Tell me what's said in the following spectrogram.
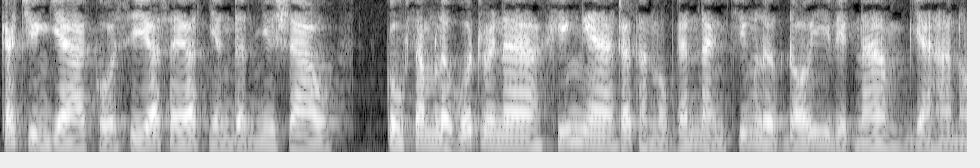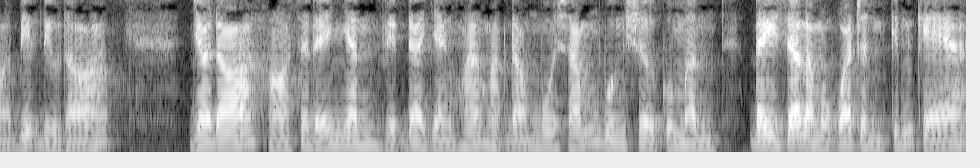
Các chuyên gia của CSIS nhận định như sau. Cuộc xâm lược Ukraine khiến Nga trở thành một gánh nặng chiến lược đối với Việt Nam và Hà Nội biết điều đó. Do đó, họ sẽ đẩy nhanh việc đa dạng hóa hoạt động mua sắm quân sự của mình. Đây sẽ là một quá trình kín kẽ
